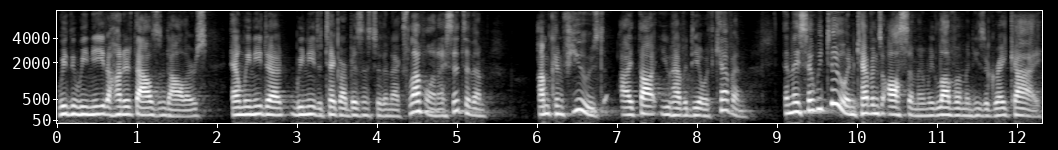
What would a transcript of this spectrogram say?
We, we need $100,000 and we need to, we need to take our business to the next level. And I said to them, I'm confused. I thought you have a deal with Kevin. And they said, We do. And Kevin's awesome and we love him and he's a great guy.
